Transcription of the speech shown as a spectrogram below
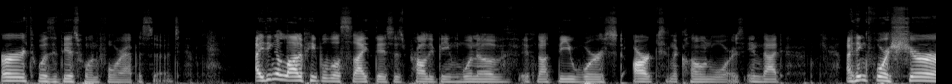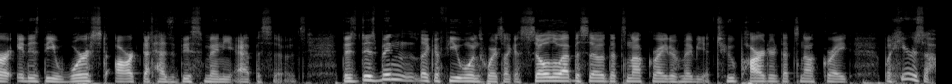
earth was this one four episodes? I think a lot of people will cite this as probably being one of, if not the worst arcs in the Clone Wars, in that I think for sure it is the worst arc that has this many episodes. There's there's been like a few ones where it's like a solo episode that's not great, or maybe a two-parter that's not great, but here's a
